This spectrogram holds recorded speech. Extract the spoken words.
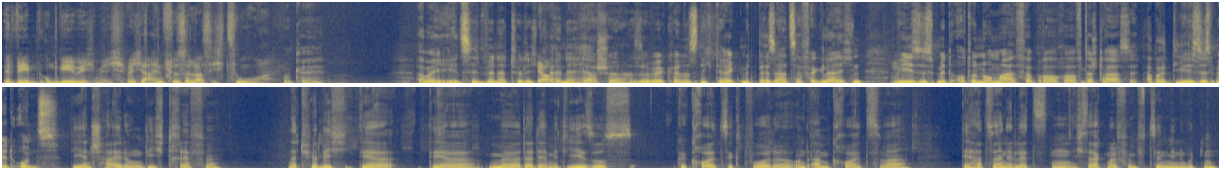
Mit wem umgebe ich mich? Welche Einflüsse lasse ich zu? Okay. Aber jetzt sind wir natürlich ja. keine Herrscher. Also wir können uns nicht direkt mit Besatzer vergleichen. Wie ist es mit Otto Normalverbraucher auf der Straße? Aber die, Wie ist es mit uns? Die Entscheidung, die ich treffe, natürlich der, der Mörder, der mit Jesus gekreuzigt wurde und am Kreuz war, der hat seine letzten, ich sag mal 15 Minuten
